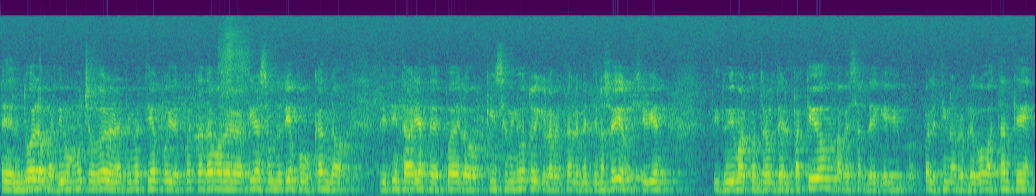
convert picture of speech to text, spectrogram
el duelo, perdimos mucho duelo en el primer tiempo y después tratamos de revertir en el segundo tiempo buscando distintas variantes después de los 15 minutos y que lamentablemente no se dieron. Si bien tuvimos el control del partido, a pesar de que Palestino replegó bastante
